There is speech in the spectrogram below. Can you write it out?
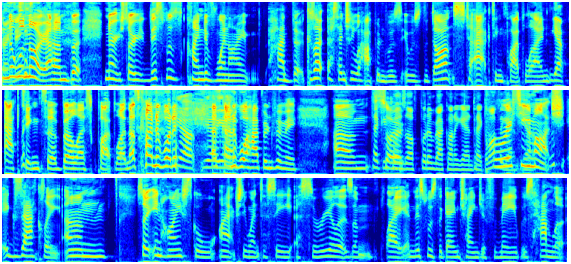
no, well, no, um, but no. So this was kind of when I had the because essentially what happened was it was the dance to acting pipeline, Yep. acting to burlesque pipeline. That's kind of what it. Yeah, yeah, that's yeah. kind of what happened for me. Um, Take so your clothes off, put them back on again, take them off Pretty again. Yeah. much, exactly. Um, so in high school, I actually went to see a surrealism play, and this was the game changer for me. It was Hamlet.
